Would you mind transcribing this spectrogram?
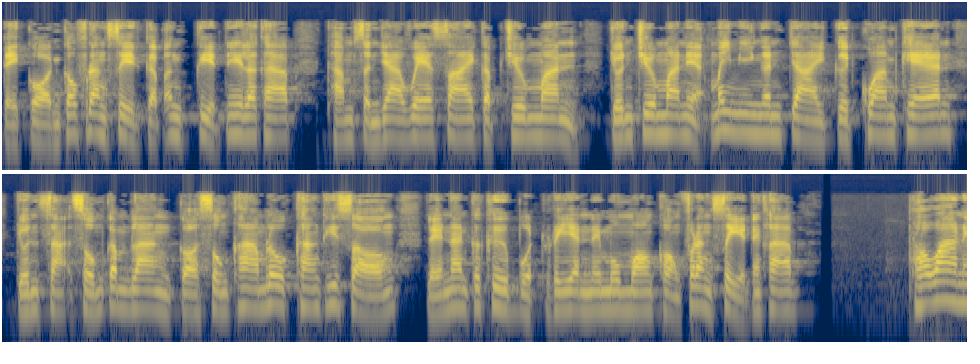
แต่ก่อนก็ฝรั่งเศสกับอังกฤษนี่แหละครับทำสัญญาแวร์ซายน์กับเชอร์มัน จนเชอร์มันเนี่ยไม่มีเงินจ่ายเกิดความแค้น จนสะสมกำลังก่อสงครามโลกครั้งที่สองและนั่นก็คือบทเรียนในมุมมองของฝรั่งเศสนะครับ เพราะว่าใน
